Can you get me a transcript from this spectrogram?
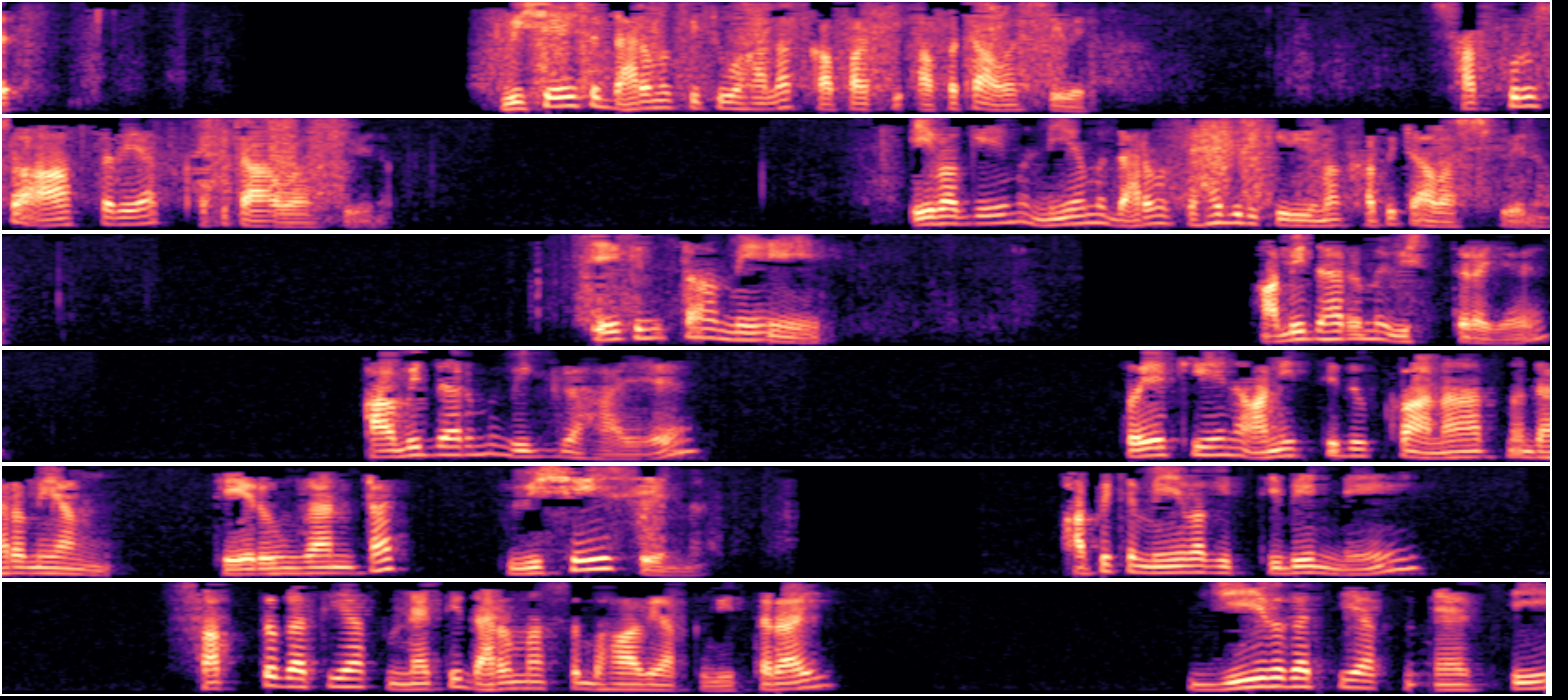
විශේෂ ධර්ම පිටුවහලක් අපට අවශ්‍ය වෙනවා. සත්පුරුෂ ආශ්‍රයයක් අපිට අවශ්‍ය වෙනවා. ඒ වගේම නියම ධර්ම පැහැදිලි කිරීමක් අපිට අවශ්‍ය වෙනවා. ඒක නිසා මේ අභිධර්ම විස්තරය අභිධර්ම විග්‍රහය ඔය කියන අනිත්‍ය දුක්ඛ අනාත්ම ධර්මයන් තේරුම් ගන්නටත් විශේෂයෙන්ම අපිට මේ වගේ තිබෙන්නේ සත්ව ගතියක් නැති ධර්ම ස්වභාවයක් විතරයි ජීව ගතියක් නැති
